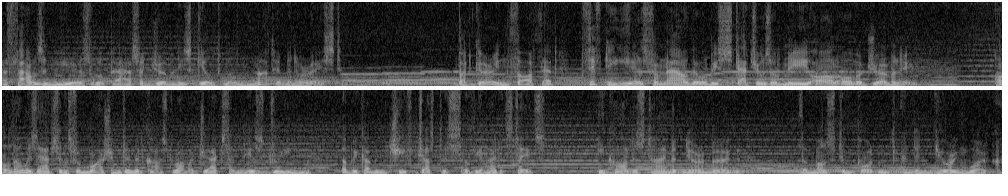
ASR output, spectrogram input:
a thousand years will pass and Germany's guilt will not have been erased. But Goering thought that 50 years from now there will be statues of me all over Germany. Although his absence from Washington had cost Robert Jackson his dream of becoming Chief Justice of the United States, he called his time at Nuremberg the most important and enduring work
